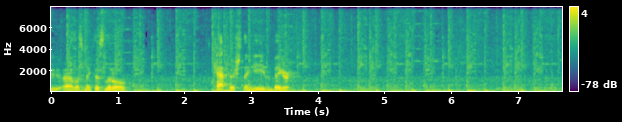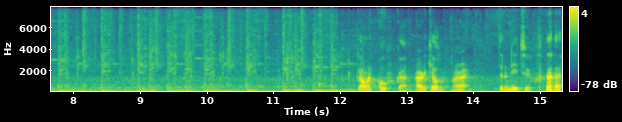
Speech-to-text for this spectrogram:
Uh, let's make this little catfish thingy even bigger. Going. Oh, God. I already killed him. Alright. Didn't need to.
